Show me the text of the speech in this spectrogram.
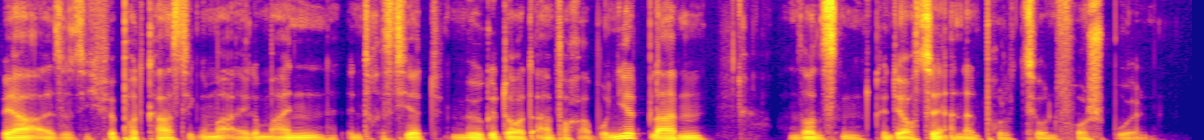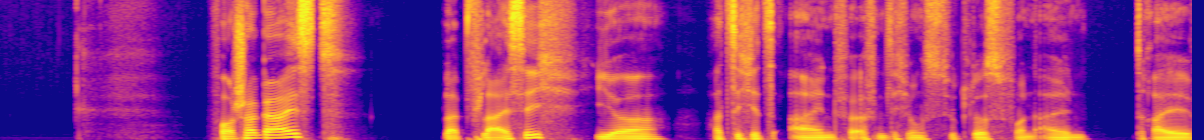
Wer also sich für Podcasting im Allgemeinen interessiert, möge dort einfach abonniert bleiben. Ansonsten könnt ihr auch zu den anderen Produktionen vorspulen. Forschergeist bleibt fleißig. Hier hat sich jetzt ein Veröffentlichungszyklus von allen drei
